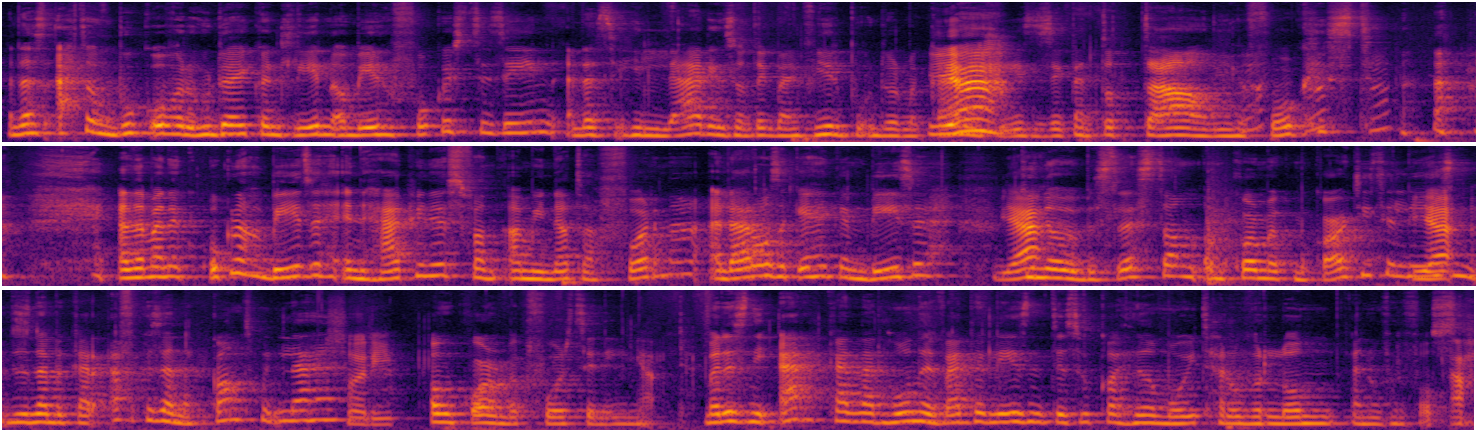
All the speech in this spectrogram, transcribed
En dat is echt een boek over hoe dat je kunt leren om meer gefocust te zijn. En dat is hilarisch, want ik ben vier boeken door elkaar Ja. gelezen. Dus ik ben totaal niet gefocust. en dan ben ik ook nog bezig in Happiness van Aminata Forna. En daar was ik eigenlijk in bezig toen Ja, we beslist hadden om Cormac McCarthy te lezen. Ja. Dus dan heb ik haar even aan de kant moeten leggen sorry. om Cormac voor te nemen. Ja. Maar dat is niet erg, ik ga daar gewoon in verder lezen. Het is ook al heel mooi. Het gaat over Lon en over Vossen. Ah.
